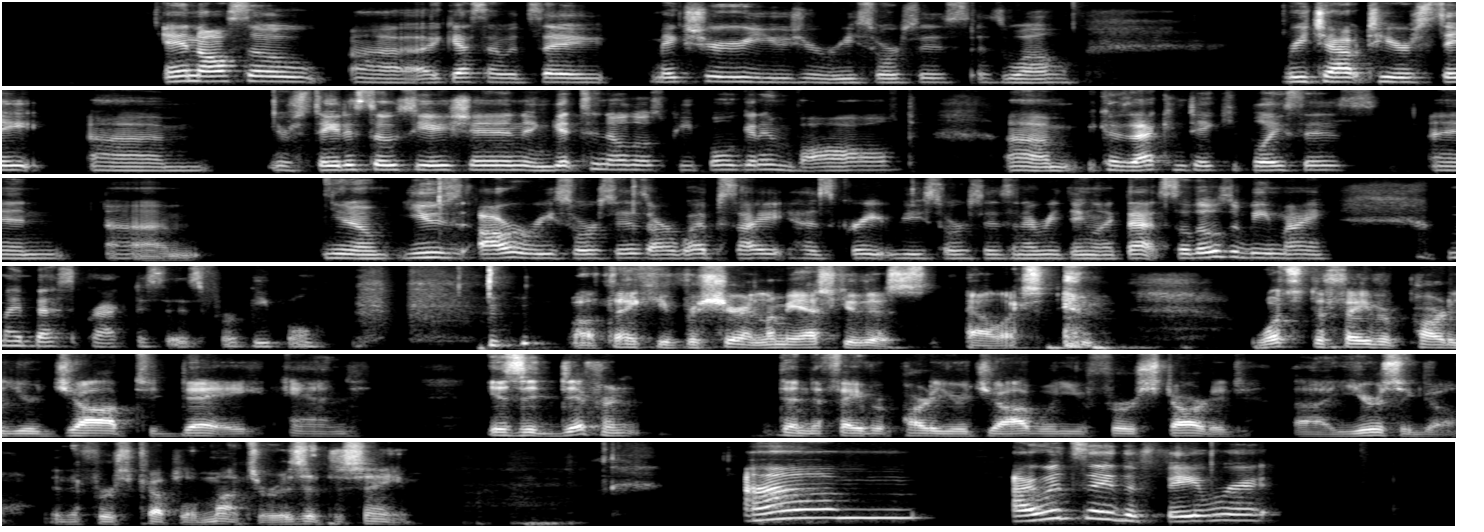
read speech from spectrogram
and also, uh, I guess I would say make sure you use your resources as well. Reach out to your state um, your state association and get to know those people, get involved um, because that can take you places. And um, you know, use our resources. Our website has great resources and everything like that. So those would be my my best practices for people. well, thank you for sharing. Let me ask you this, Alex. What's the favorite part of your job today? And is it different than the favorite part of your job when you first started uh, years ago in the first couple of months, or is it the same? Um, I would say the favorite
